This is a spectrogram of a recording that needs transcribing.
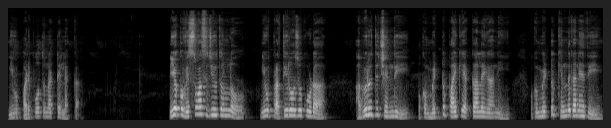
నీవు పడిపోతున్నట్టే లెక్క. నీ యొక్క విశ్వాస జీవితంలో నీవు ప్రతిరోజు కూడా అభివృద్ధి చెంది ఒక మెట్టు పైకి ఎక్కాలే కానీ ఒక మెట్టు కిందకనేది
